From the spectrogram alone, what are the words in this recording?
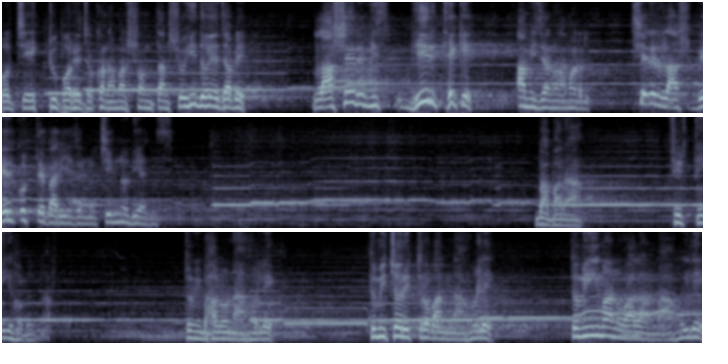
বলছে, একটু পরে যখন আমার সন্তান শহীদ হয়ে যাবে, লাশের ভিড় থেকে আমি যেন আমার ছেলের লাশ বের করতে পারি, এজন্য চিহ্ন দিয়ে দিছি। বাবারা, ফিরতেই হবে না তুমি ভালো না হলে, তুমি চরিত্রবান না হলে, তুমি ইমানওয়ালা না হইলে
